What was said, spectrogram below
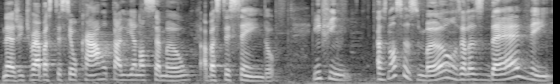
né? A gente vai abastecer o carro, tá ali a nossa mão abastecendo. Enfim, as nossas mãos, elas devem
